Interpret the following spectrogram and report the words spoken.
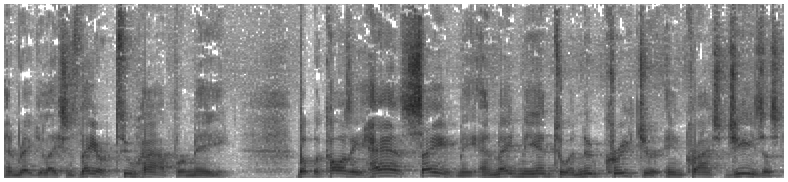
and regulations. They are too high for me but because He has saved me and made me into a new creature in Christ Jesus.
